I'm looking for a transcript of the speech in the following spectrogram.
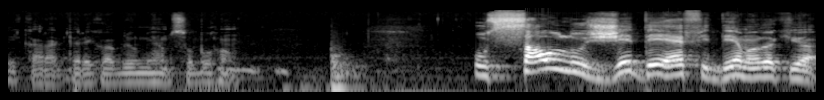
Ih, caralho, peraí que eu abri o mesmo, sou burrão. O Saulo GDFD mandou aqui, ó.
